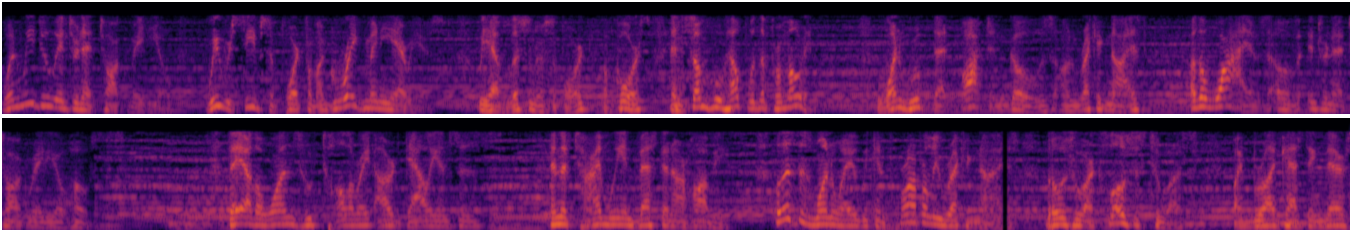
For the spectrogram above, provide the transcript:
When we do Internet Talk Radio, we receive support from a great many areas. We have listener support, of course, and some who help with the promoting. One group that often goes unrecognized are the wives of Internet Talk Radio hosts. They are the ones who tolerate our dalliances and the time we invest in our hobbies. Well, this is one way we can properly recognize those who are closest to us by broadcasting their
